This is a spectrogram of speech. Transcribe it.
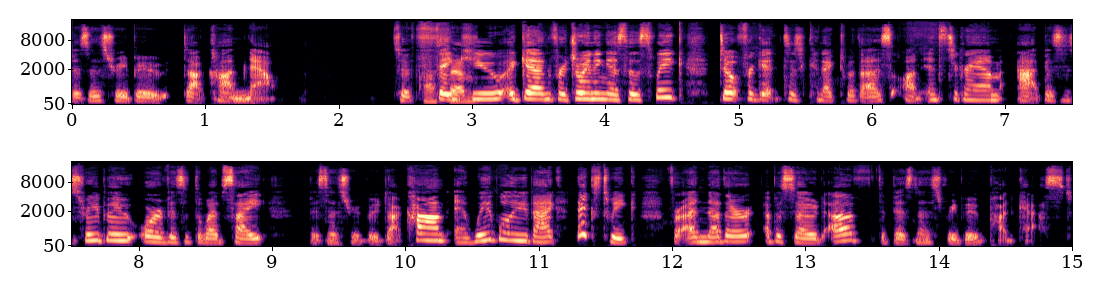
thebusinessreboot.com now. So awesome. thank you again for joining us this week. Don't forget to connect with us on Instagram at Business Reboot or visit the website businessreboot.com. And we will be back next week for another episode of the Business Reboot Podcast.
